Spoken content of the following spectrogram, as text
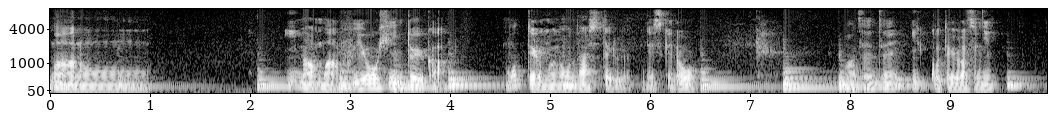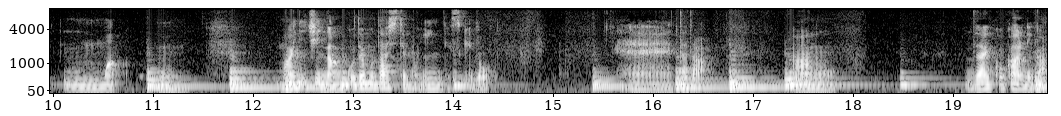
まああのー今まあ不要品というか持ってるものを出してるんですけどまあ全然1個と言わずに、うんまうん、毎日何個でも出してもいいんですけど、えーただあの在庫管理が、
